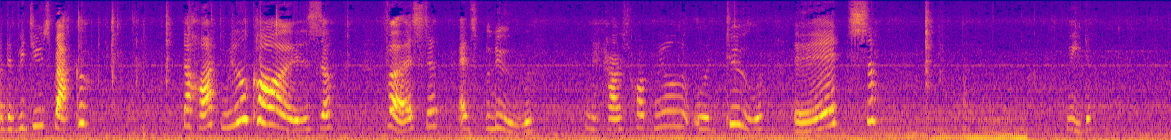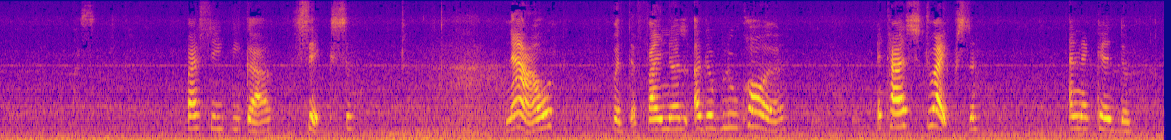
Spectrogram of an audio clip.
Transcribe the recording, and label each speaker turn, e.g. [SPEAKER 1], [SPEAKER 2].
[SPEAKER 1] now the video's back. The Hot Wheel cars. First, it's blue. It has Hot Wheel would do It's red. Pacifica 6. Now, for the final other blue car. It has stripes and a kid.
